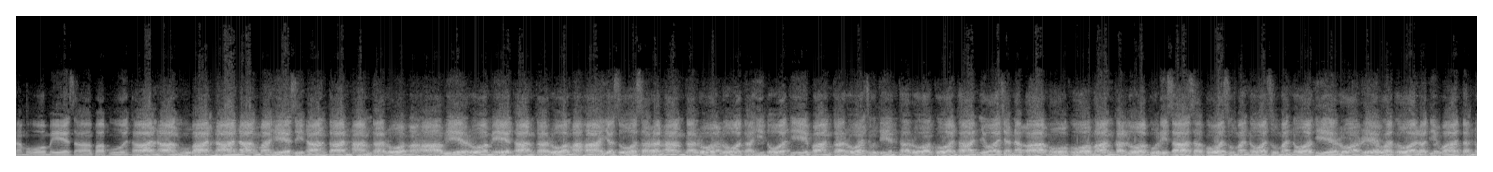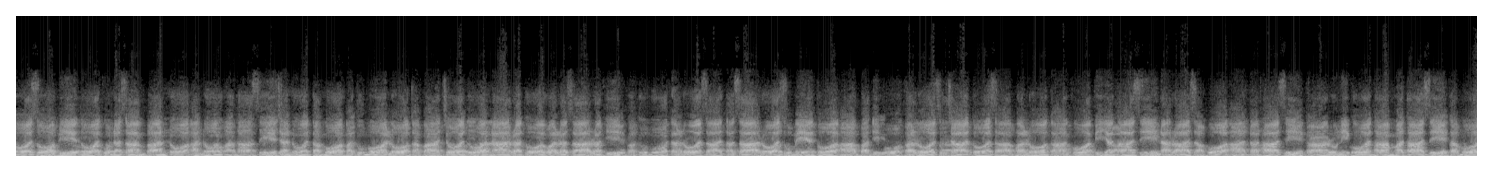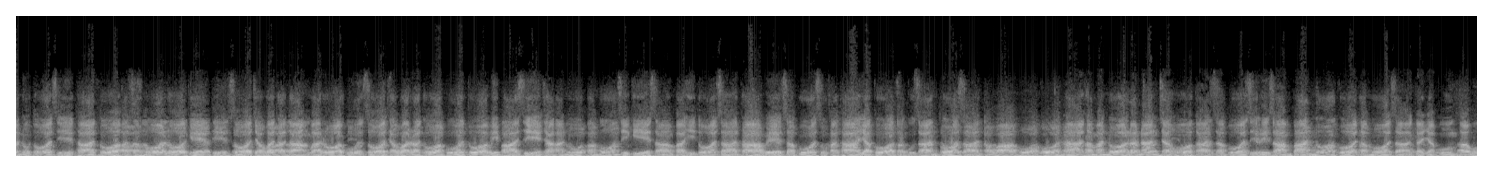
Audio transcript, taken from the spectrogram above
นโมเมสะพะพุทธานังอุปานานังมเหสินังตันหังกโรมหาวีโรเมทังกโรมหายโสสรนังกโรโลกหิโตทีปังกโรชุตินทโรโกทันโยชนะปาโมโคมังคโลปุริสาสะโพสุมโนสุมโนทีโรเรวโตรติวัตโนโสปีตัวคุณสัมปันโนอนุมัทาสีจนุตโมปตุโมโลกปัจโจตัวนารโทววรสารถิปตุโมตโรสัตสารโสุเมโทอาปติโภคโลสุชาตัวสัพพโลกาโคปิยตาสีนาราสโพอัตถาสีการุณิโกธรรมทาสีตโมนุตัวสิทาตัวอสโมโลเกติโสจวัตตังวโรปุโสจวรตัวปุตัววิปัสสีจอนุปโมสิกีสัมปหิตัวสัทธาเวสปัวสุขทายโกตะกุสันตัวสันตวาหัวโกนาธรรมโนรนันจะหัวกัสปัวสิริสัมปันโนโคตโมสักยปุงขโว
